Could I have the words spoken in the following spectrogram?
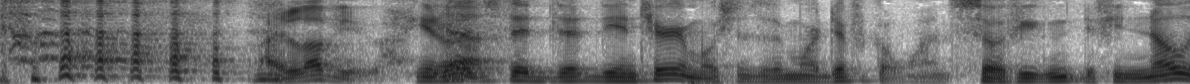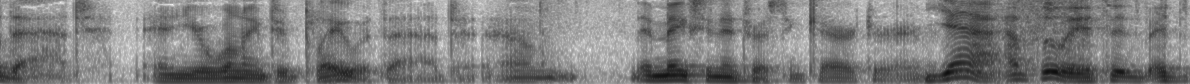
"I hate you." I love you. You know, Yeah. it's the, the the interior emotions are the more difficult ones. So if you can, if you know that and you're willing to play with that, um, it makes an interesting character. Yeah, absolutely. It's it's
